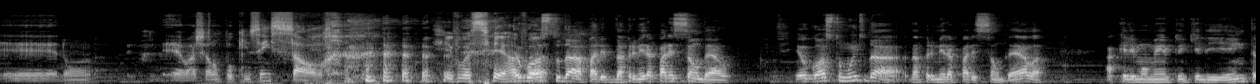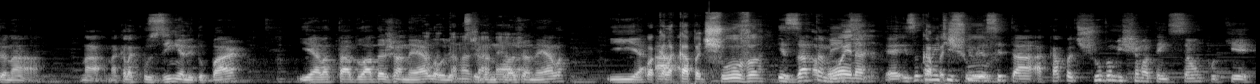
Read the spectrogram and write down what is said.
É, não, é, eu acho ela um pouquinho sem sal. e você, Rafa? Eu gosto da, da primeira aparição dela. Eu gosto muito da, da primeira aparição dela, aquele momento em que ele entra na, na, naquela cozinha ali do bar e ela tá do lado da janela, ela olhando, tá observando janela. pela janela. E Com aquela a, capa de chuva. Exatamente. Boina, é exatamente isso que eu ia citar. A capa de chuva me chama atenção porque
